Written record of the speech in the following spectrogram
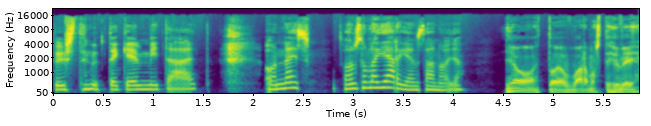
pystynyt tekemään mitään. Et on, näis, on sulla järjen sanoja. Joo, toi on varmasti hyvin,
